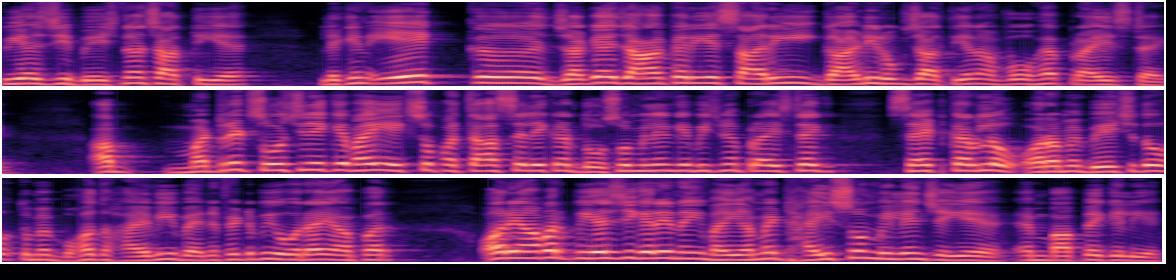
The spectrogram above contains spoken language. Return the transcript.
पीएसजी बेचना चाहती है। लेकिन एक जगह जहाँ कर ये सारी गाड़ी रुक जाती है ना, वो है प्राइस टैग अब मड्रिड सोच रही है कि भाई 150 से लेकर 200 मिलियन के बीच में प्राइस टैग सेट कर लो और हमें बेच दो तो तुम्हें बहुत हाईवी बेनिफिट भी हो रहा है यहाँ पर। और यहाँ पर पीएसजी करे नहीं भाई, हमें 250 मिलियन चाहिए एम्बापे के लिए।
